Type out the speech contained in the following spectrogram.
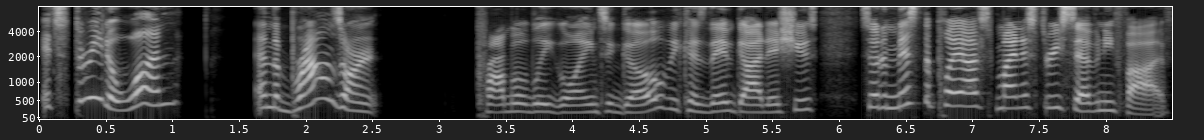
It's three to one. And the Browns aren't probably going to go because they've got issues. So to miss the playoffs minus 375,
